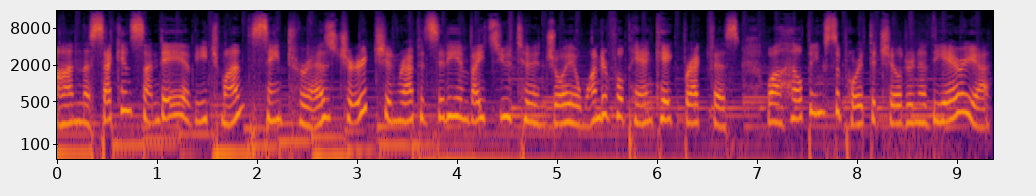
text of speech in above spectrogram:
on the second Sunday of each month, St. Therese Church in Rapid City invites you to enjoy a wonderful pancake breakfast while helping support the children of the area.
